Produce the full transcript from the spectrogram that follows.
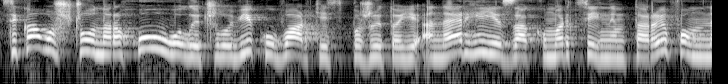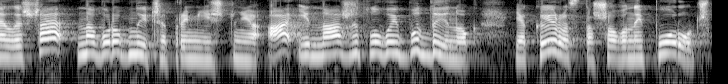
Цікаво, що нараховували чоловіку вартість спожитої енергії за комерційним тарифом не лише на виробниче приміщення, а і на житловий будинок, який розташований поруч.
